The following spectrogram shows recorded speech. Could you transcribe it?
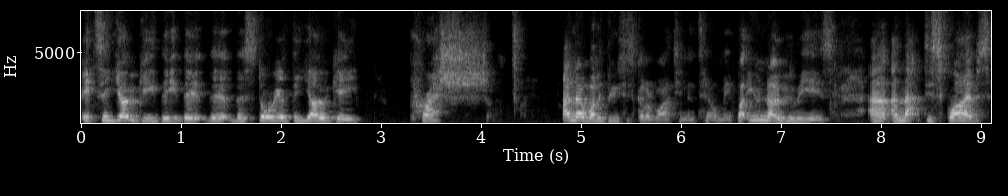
It's a yogi, the the the, the story of the yogi, Prash. I know one of you is going to write in and tell me, but you know who he is, uh, and that describes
